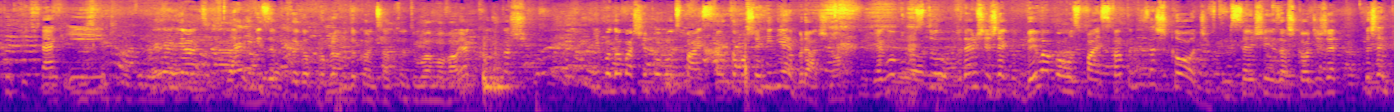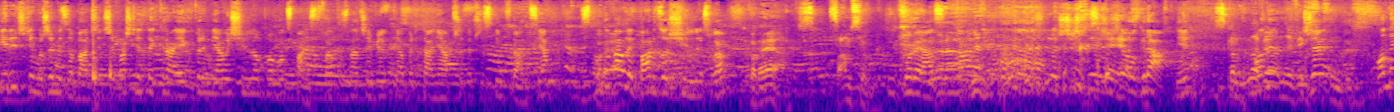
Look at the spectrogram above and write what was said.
skupić, tak? I Ja, ja, ja nie widzę tego problemu do końca, o którym tu była mowa. Jak kogoś nie podoba się pomoc państwa, to może jej nie brać. No. Jakby po prostu, wydaje mi się, że jakby była pomoc państwa, to nie zaszkodzi. W tym sensie nie zaszkodzi, że też empirycznie możemy zobaczyć, że właśnie te kraje, które miały silną pomoc państwa, to znaczy Wielka Brytania, a przede wszystkim Francja, zbudowały bardzo silne, słucham? Korea, Samsung. Korea, chodzi o grach, nie? Skandynawia One, że one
